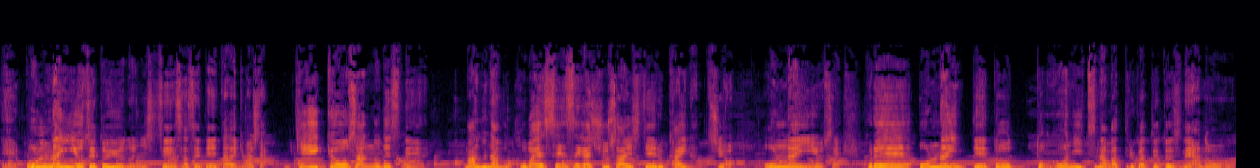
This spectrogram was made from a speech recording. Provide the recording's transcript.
えーオンライン寄せというのに出演させていただきました。慶京さんのですね、マグナム小林先生が主催している会なんですよ。オンライン寄せ。これ、オンラインって言うと、どこに繋がってるかっていうとですね、あの、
